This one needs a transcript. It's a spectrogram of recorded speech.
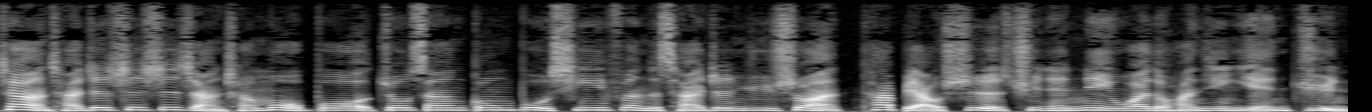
香港财政司司长陈茂波周三公布新一份的财政预算，他表示，去年内外的环境严峻，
